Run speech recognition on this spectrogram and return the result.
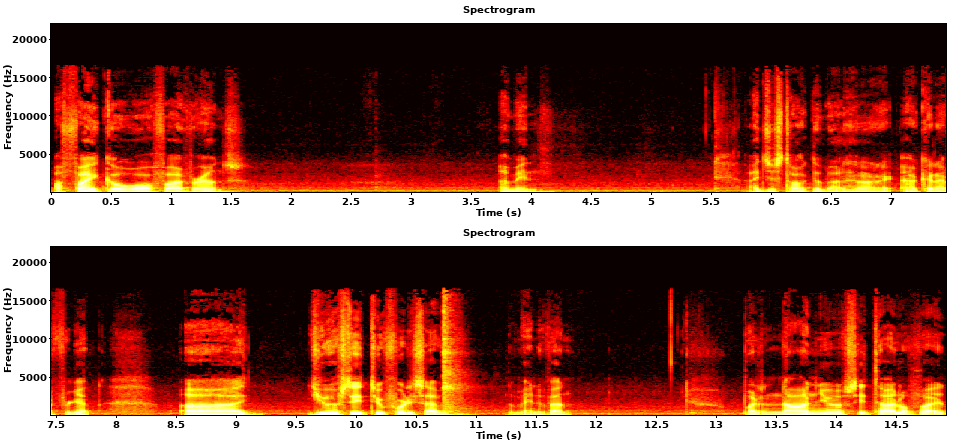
a fight go all five rounds. I mean, I just talked about it. How, how could I forget? Uh, UFC 247, the main event. But a non UFC title fight?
